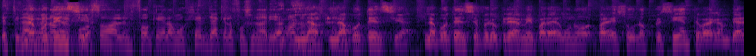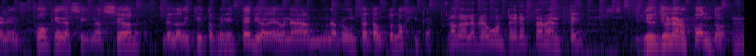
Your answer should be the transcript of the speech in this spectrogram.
destinar La menos potencia. recursos al enfoque de la mujer, ya que lo fusionaría con La, la potencia, la potencia, pero créame, para, uno, para eso uno es presidente, para cambiar el enfoque de asignación de los distintos ministerios. Es una, una pregunta tautológica. No, pero le pregunto directamente. Yo, yo le respondo. ¿Mm?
